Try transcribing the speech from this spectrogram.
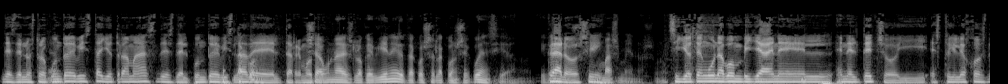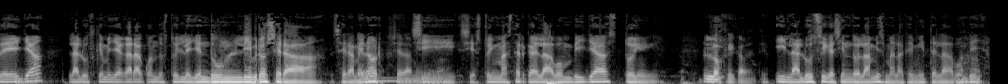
desde nuestro punto de vista y otra más desde el punto de vista del terremoto. O sea, una es lo que viene y otra cosa es la consecuencia. claro, sí. Más o menos. Si yo tengo una bombilla en el, en el techo y estoy lejos de ella, la luz que me llegará cuando estoy leyendo un libro será, será menor. si, si estoy más cerca de la bombilla, estoy... Lógicamente. Y, la luz sigue siendo la misma, la que emite la bombilla.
